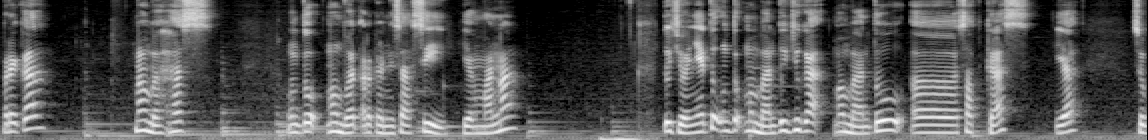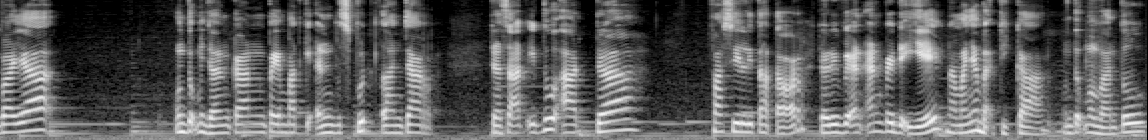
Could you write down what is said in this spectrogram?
mereka membahas untuk membuat organisasi yang mana tujuannya itu untuk membantu juga membantu eh, satgas ya supaya untuk menjalankan P4GN tersebut lancar. Dan saat itu ada fasilitator dari BNN PDIY namanya Mbak Dika untuk membantu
